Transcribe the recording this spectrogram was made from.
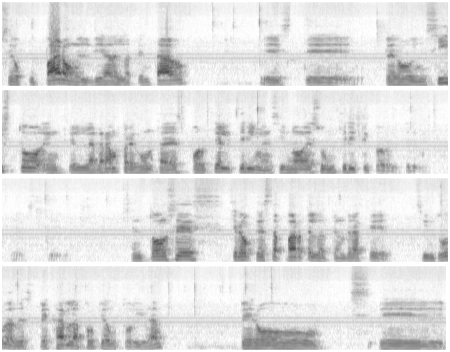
se ocuparon el día del atentado. Este, pero insisto en que la gran pregunta es por qué el crimen si no es un crítico del crimen. Este, entonces, creo que esta parte la tendrá que, sin duda, despejar la propia autoridad, pero eh,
